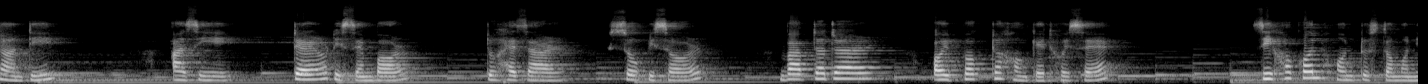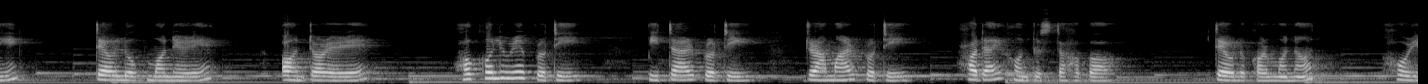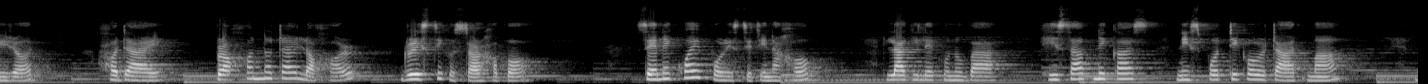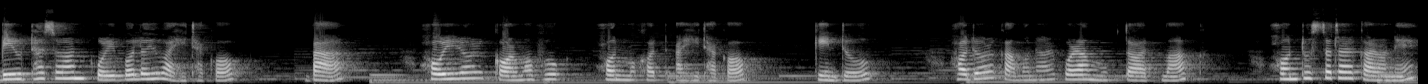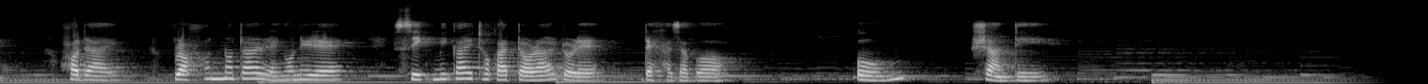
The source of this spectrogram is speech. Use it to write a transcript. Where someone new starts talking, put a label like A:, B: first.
A: শান্তি। আজি তেৰ ডিচেম্বৰ দুহেজাৰ চৌবিছৰ বাপদাদাৰ অব্যক্ত সংকেত হৈছে যিসকল সন্তুষ্টমণি তেওঁলোক মনেৰে অন্তৰেৰে সকলোৰে প্ৰতি পিতাৰ প্ৰতি ড্ৰামাৰ প্ৰতি সদায় সন্তুষ্ট হ'ব। তেওঁলোকৰ মনত শৰীৰত সদায় প্ৰসন্নতাৰ লহৰ দৃষ্টিগোচৰ হ'ব। যেনেকুৱাই পৰিস্থিতি নাহক লাগিলে কোনোবা হিচাপ নিকাচ নিষ্পত্তি কৰোঁতা আত্মা বিৰুদ্ধাচৰণ কৰিবলৈও আহি থাকক বা শৰীৰৰ কৰ্মভোগ সন্মুখত আহি থাকক। কিন্তু সদৰ কামনাৰ পৰা মুক্ত আত্মাক সন্তুষ্টতাৰ কাৰণে সদায় প্ৰসন্নতাৰ ৰেঙনিৰে চিকমিকাই থকা তৰাৰ দৰে দেখা যাব। ওম শান্তি।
